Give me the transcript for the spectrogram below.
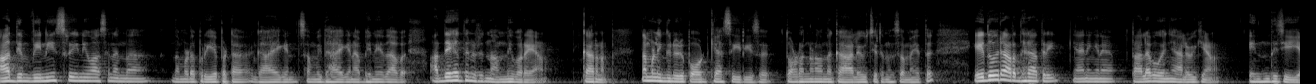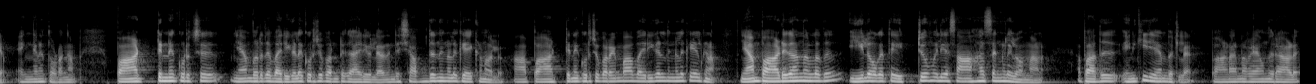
ആദ്യം വിനീത് ശ്രീനിവാസൻ എന്ന നമ്മുടെ പ്രിയപ്പെട്ട ഗായകൻ സംവിധായകൻ അഭിനേതാവ് അദ്ദേഹത്തിനൊരു നന്ദി പറയാണ്. കാരണം നമ്മളിങ്ങനെ ഒരു പോഡ്കാസ്റ്റ് സീരീസ് തുടങ്ങണമെന്നൊക്കെ ആലോചിച്ചിരുന്ന സമയത്ത് ഏതോ ഒരു അർദ്ധരാത്രി ഞാനിങ്ങനെ തല പുകഞ്ഞ് ആലോചിക്കുകയാണ്. എന്ത് ചെയ്യാം? എങ്ങനെ തുടങ്ങാം? പാട്ടിനെക്കുറിച്ച് ഞാൻ വെറുതെ വരികളെക്കുറിച്ച് പറഞ്ഞിട്ട് കാര്യമില്ല. അതിന്റെ ശബ്ദം നിങ്ങൾ കേൾക്കണമല്ലോ. ആ പാട്ടിനെക്കുറിച്ച് പറയുമ്പോൾ ആ വരികൾ നിങ്ങൾ കേൾക്കണം. ഞാൻ പാടുക എന്നുള്ളത് ഈ ലോകത്തെ ഏറ്റവും വലിയ സാഹസങ്ങളിൽ ഒന്നാണ്. അപ്പോൾ അത് എനിക്ക് ചെയ്യാൻ പറ്റില്ല. പാടാൻ അറിയാവുന്ന ഒരാൾ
